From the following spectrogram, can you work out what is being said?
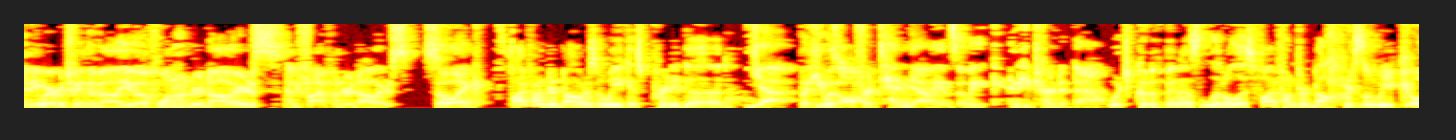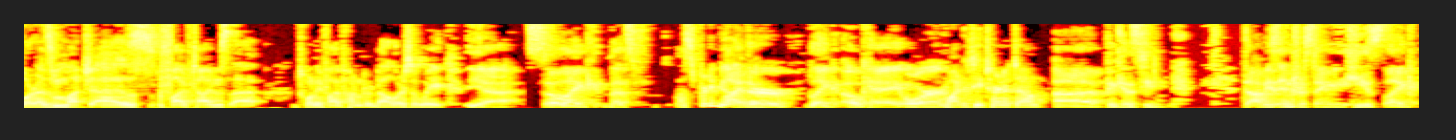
anywhere between the value of one hundred dollars and five hundred dollars. So, like, $500 a week is pretty good, yeah, but he was offered ten galleons a week, and he turned it down. which could have been as little as $500 a week or as much as five times that. $2,500 a week. Yeah, so like that's That's pretty good. either like okay or Why did he turn it down? uh because he Dobby's interesting. He's like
